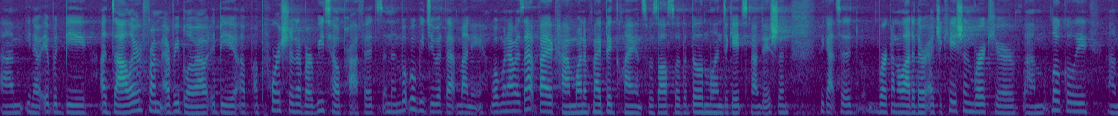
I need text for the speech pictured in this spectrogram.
Um, you know, it would be a dollar from every blowout. It'd be a, a, portion of our retail profits. And then what would we do with that money? Well, when I was at Viacom, one of my big clients was also the Bill and Melinda Gates Foundation. We got to work on a lot of their education work here um, locally, um,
